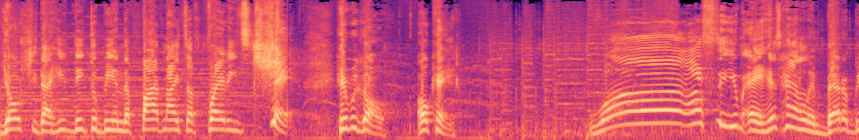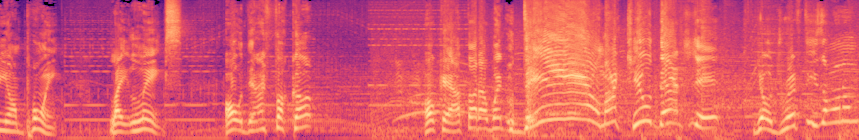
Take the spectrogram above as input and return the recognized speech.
Yoshi that he need to be in the Five Nights at Freddy's shit. Here we go. Okay. What? I see you. Hey, his handling better be on point. Like Link's. Oh, did I fuck up? Okay, I thought I went. Damn, I killed that shit. Yo, Drifty's on him?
